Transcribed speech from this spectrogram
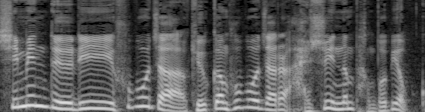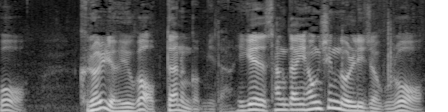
시민들이 후보자, 교육감 후보자를 알 수 있는 방법이 없고 그럴 여유가 없다는 겁니다. 이게 상당히 형식 논리적으로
